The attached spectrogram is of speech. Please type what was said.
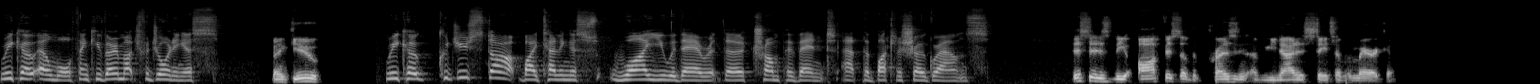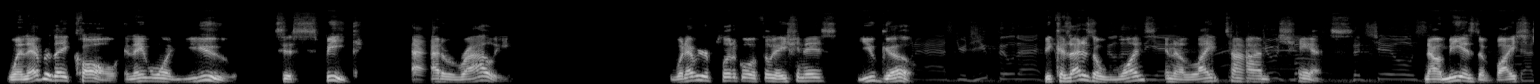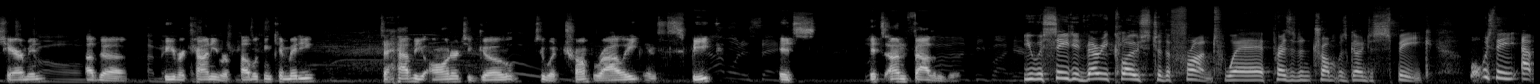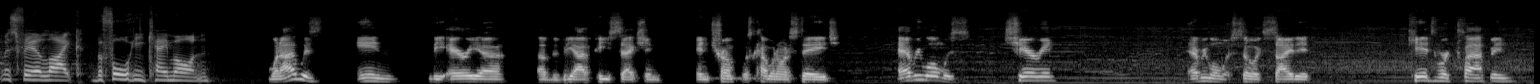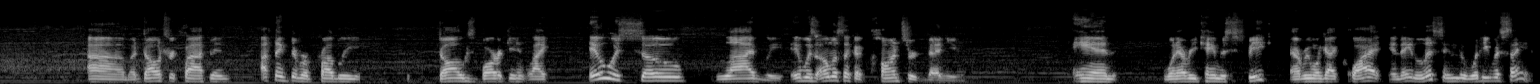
Rico Elmore, thank you very much for joining us. Thank you. Rico, could you start by telling us why you were there at the Trump event at the Butler Showgrounds? This is the office of the President of the United States of America. Whenever they call and they want you to speak at a rally, whatever your political affiliation is, you go. Because that is a once in a lifetime chance. Now, me as the vice chairman of the Beaver County Republican Committee, to have the honor to go to a Trump rally and speak, it's it's unfathomable. You were seated very close to the front where President Trump was going to speak. What was the atmosphere like before he came on? When I was in the area of the VIP section and Trump was coming on stage, everyone was cheering. Everyone was so excited. Kids were clapping. Um, adults were clapping. I think there were probably dogs barking. Like it was so lively. It was almost like a concert venue. And whenever he came to speak, everyone got quiet and they listened to what he was saying.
